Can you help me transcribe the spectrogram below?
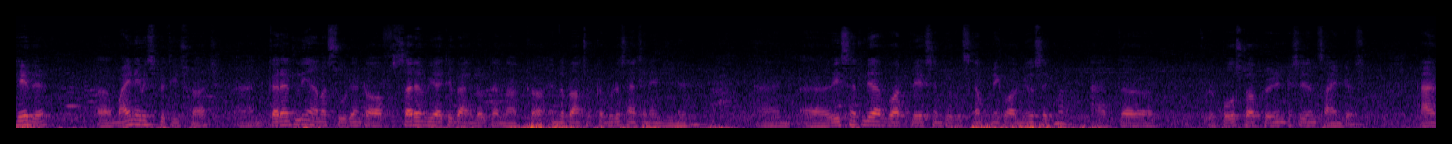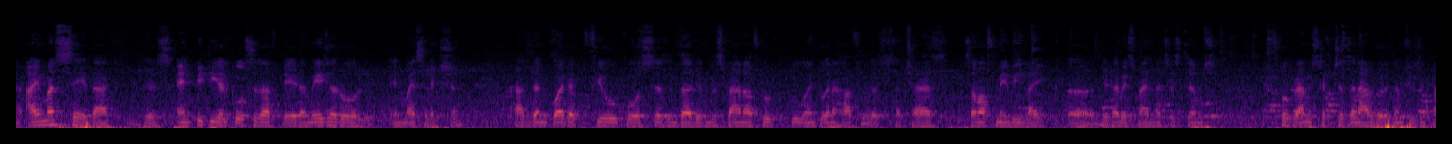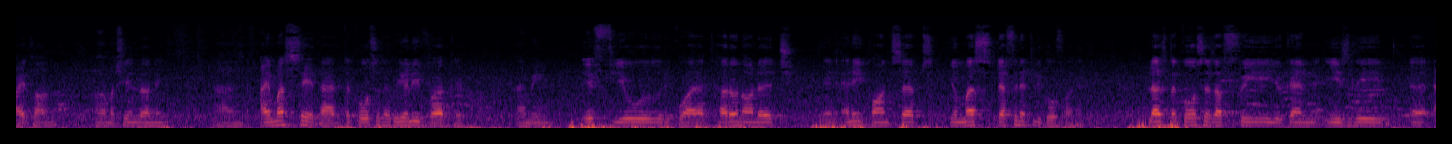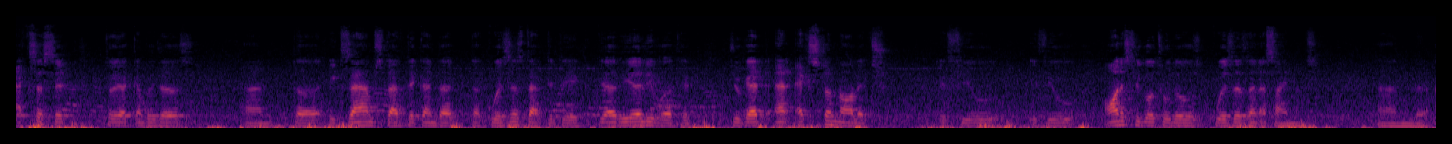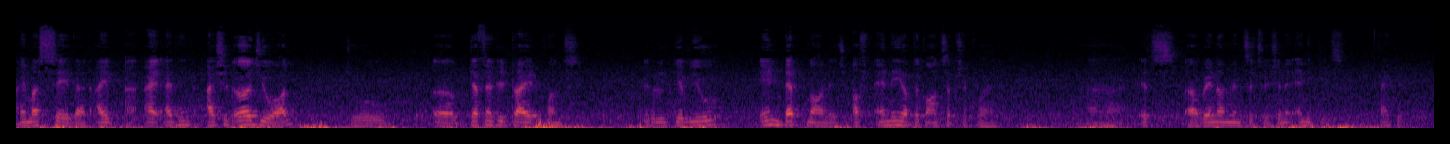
hey there, uh, my name is Pritish Raj and currently I'm a student of Sir M VIT Bangalore, Karnataka in the branch of Computer Science and Engineering. And uh, recently I've got placed into this company called Mu Sigma at the, post of Training Decision Scientist. And I must say that this NPTEL courses have played a major role in my selection. I've done quite a few courses in the, the span of two, two and two and a half years, such as some of maybe like uh, database management systems, programming structures and algorithms using Python, uh, machine learning, and I must say that the courses are really worth it. I mean, if you require a thorough knowledge in any concepts, you must definitely go for it. Plus, the courses are free; you can easily uh, access it through your computers, and the exams that they conduct, the quizzes that they take, they are really worth it. You get an extra knowledge if you if you honestly go through those quizzes and assignments and uh, I must say that I, I, I think I should urge you all to uh, definitely try it once. It will give you in-depth knowledge of any of the concepts required. Uh, it's a win-on-win situation in any case. Thank you.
